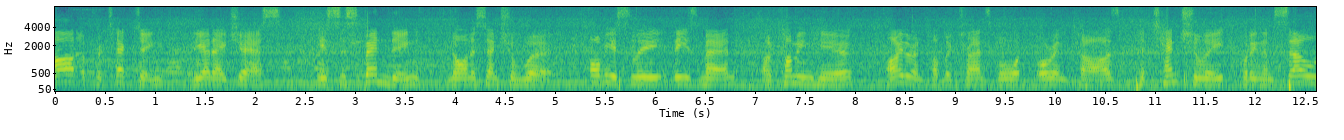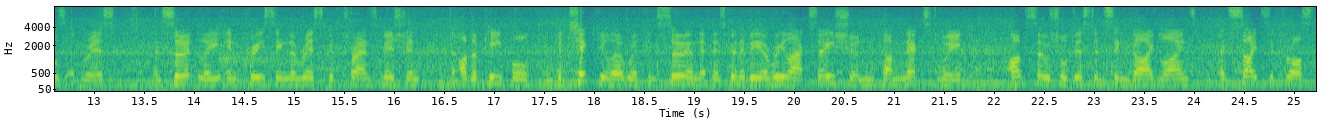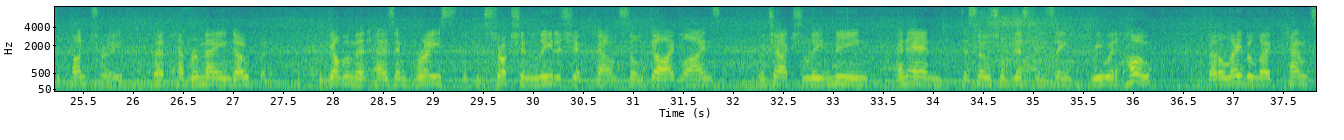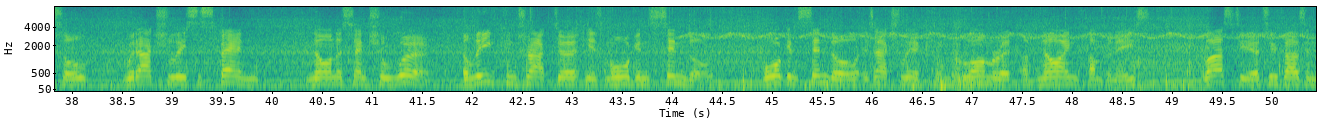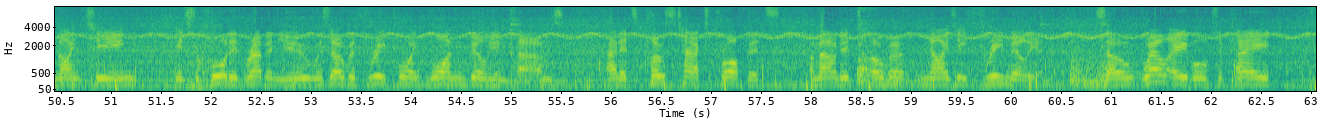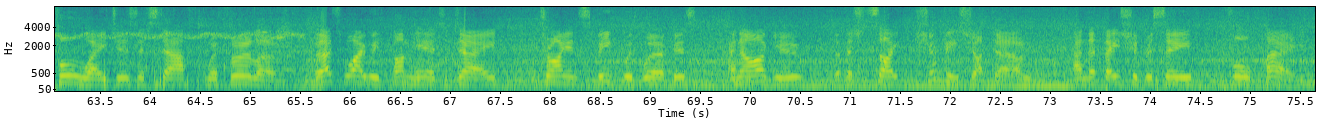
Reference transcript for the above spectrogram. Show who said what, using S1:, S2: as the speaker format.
S1: part of protecting the NHS is suspending non-essential work. Obviously, these men are coming here either in public transport or in cars, potentially putting themselves at risk and certainly increasing the risk of transmission to other people. In particular, we're concerned that there's going to be a relaxation come next week of social distancing guidelines at sites across the country that have remained open. The government has embraced the Construction Leadership Council guidelines which actually mean an end to social distancing. We would hope that a Labour-led council would actually suspend non-essential work. The lead contractor is Morgan Sindall. Morgan Sindall is actually a conglomerate of nine companies. Last year, 2019, its reported revenue was over 3.1 billion pounds and its post-tax profits amounted to over 93 million. So well able to pay full wages if staff were furloughed. That's why we've come here today to try and speak with workers and argue that the site should be shut down and that they should receive full pay.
